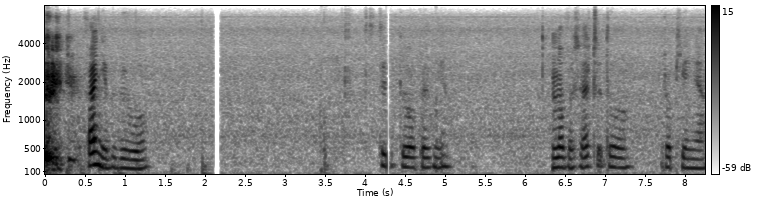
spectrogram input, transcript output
Fajnie by było. Wtedy było pewnie nowe rzeczy do robienia.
